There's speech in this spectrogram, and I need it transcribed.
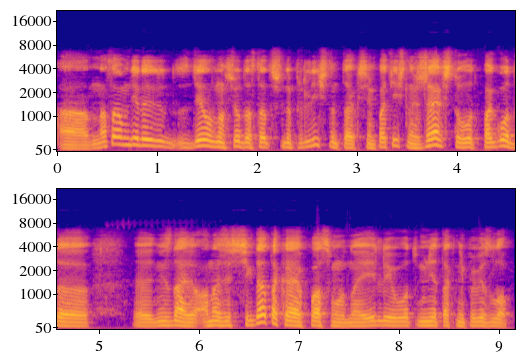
А на самом деле сделано все достаточно прилично, так симпатично. Жаль, что вот погода, э, не знаю, она здесь всегда такая пасмурная или вот мне так не повезло.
